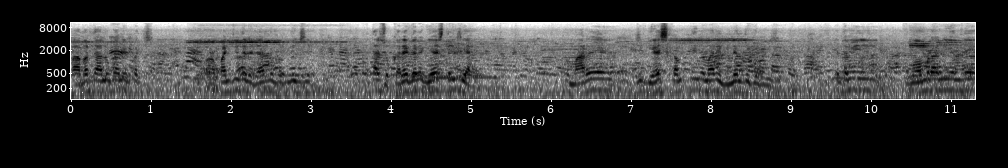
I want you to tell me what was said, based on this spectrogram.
ભાભર તાલુકાની પચ, પંચોતેર હજારનું પબ્લિક છે. અત્યારે શું ઘરે ઘરે ગેસ થઈ જાય તો મારે જે ગેસ કંપનીને મારી વિનંતી કરવી છે કે તમે ગામડાની અંદર,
